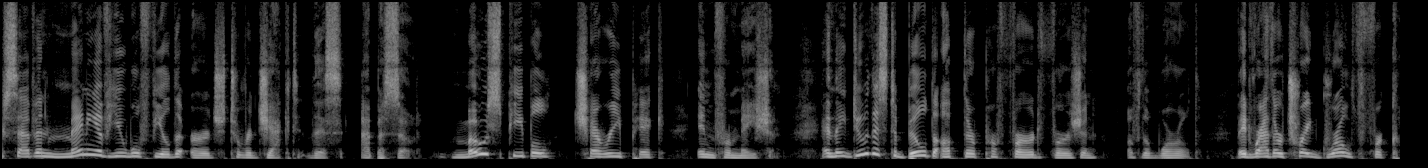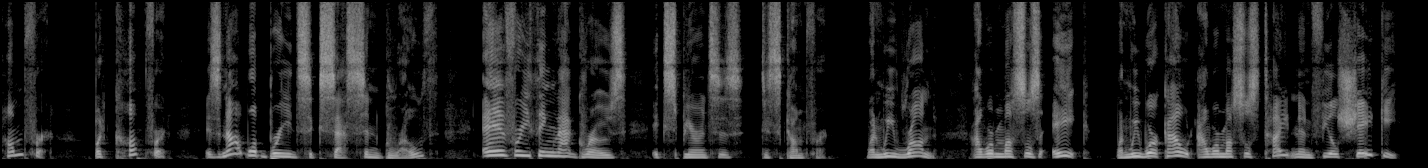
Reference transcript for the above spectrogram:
seven, many of you will feel the urge to reject this episode most people cherry pick information. And they do this to build up their preferred version of the world. They'd rather trade growth for comfort. But comfort is not what breeds success and growth. Everything that grows experiences discomfort. When we run, our muscles ache. When we work out, our muscles tighten and feel shaky.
